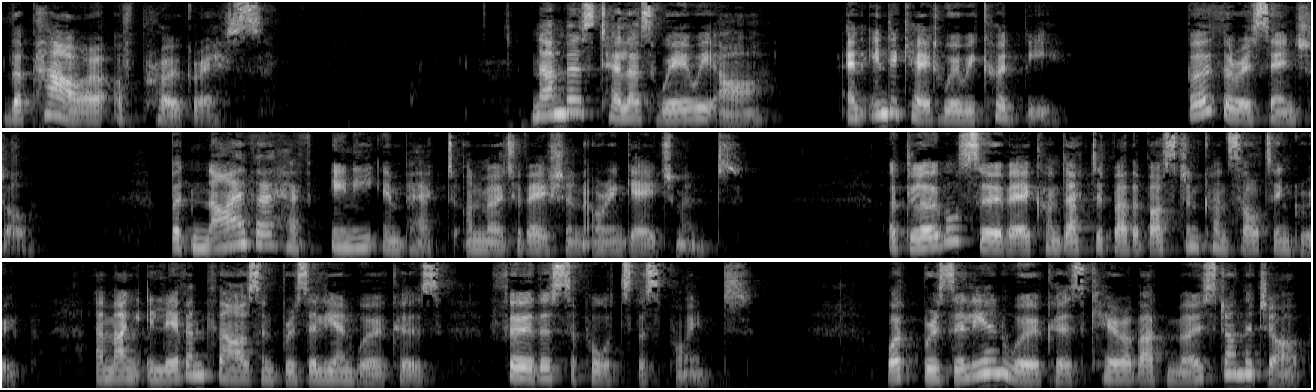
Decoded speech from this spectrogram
The power of progress. Numbers tell us where we are and indicate where we could be. Both are essential, but neither have any impact on motivation or engagement. A global survey conducted by the Boston Consulting Group among 11,000 Brazilian workers further supports this point. What Brazilian workers care about most on the job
